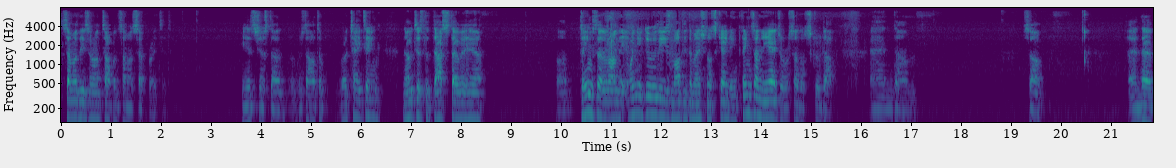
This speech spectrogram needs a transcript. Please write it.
Some of these are on top and some are separated. Here's just a result of rotating. Notice the dust over here. Um, things that are on the, when you do these multi-dimensional scaling, things on the edge are sort of screwed up. And um, so, and uh,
